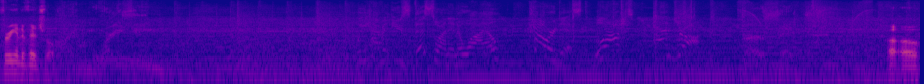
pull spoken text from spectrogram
Three individual. We haven't used this one in a while. Power disc, locked and dropped. Perfect. Uh oh.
